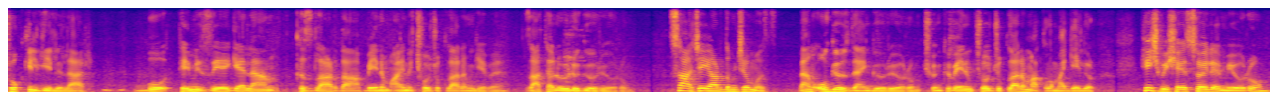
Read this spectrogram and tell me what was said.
Çok ilgililer. Bu temizliğe gelen kızlar da benim aynı çocuklarım gibi. Zaten öyle görüyorum. Sadece yardımcımız. Ben o gözden görüyorum. Çünkü benim çocuklarım aklıma geliyor. Hiçbir şey söylemiyorum.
